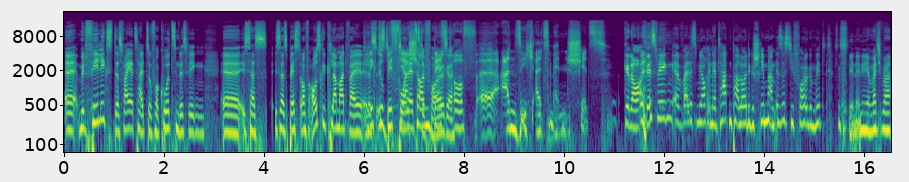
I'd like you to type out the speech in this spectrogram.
Äh, mit Felix, das war jetzt halt so vor kurzem, deswegen äh, ist das, ist das Best of ausgeklammert, weil Felix, das du ist die ja vorletzte schon Folge. Of äh, an sich als Mensch jetzt. Genau, deswegen, äh, weil es mir auch in der Tat ein paar Leute geschrieben haben, ist es die Folge mit, wir nennen ihn ja manchmal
